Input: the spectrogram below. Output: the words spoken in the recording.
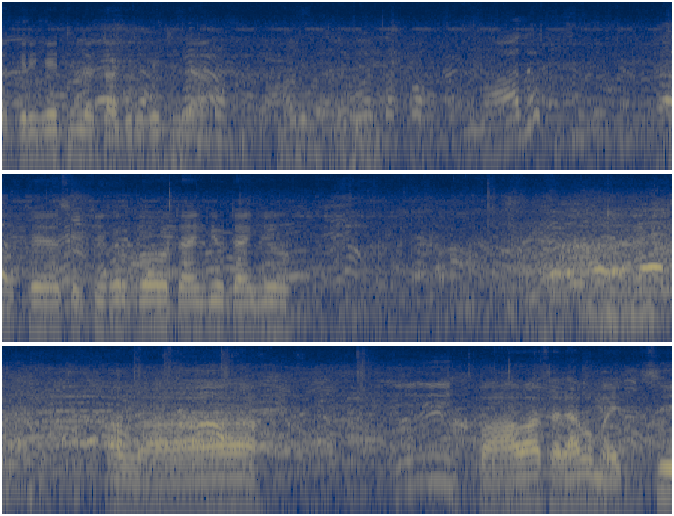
അഗ്രിഗേറ്റ് ഇല്ല അഗ്രിഗേറ്റ് ഇല്ല okay Sufeekar bro thank you thank you അല്ലാ പാവ സലാമ മരിച്ച്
